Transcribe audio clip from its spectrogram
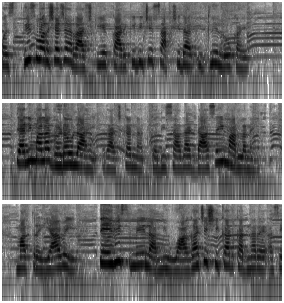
पस्तीस वर्षाच्या राजकीय कारकिर्दीचे साक्षीदार इथले लोक आहेत. त्यांनी मला घडवलं आहे. राजकारणात कधी साधा डासही मारला नाही. मात्र यावेळी तेवीस मेला मी वाघाचे शिकार करणार आहे असे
